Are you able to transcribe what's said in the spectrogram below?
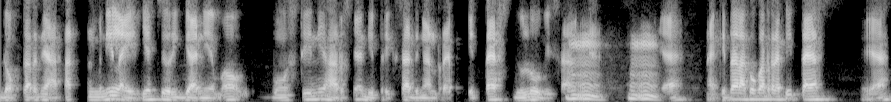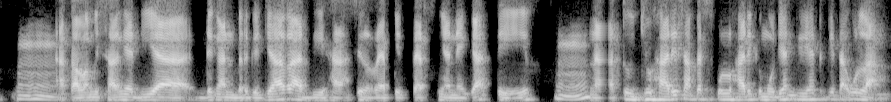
dokternya akan menilai dia curiga nih oh mesti ini harusnya diperiksa dengan rapid test dulu misalnya hmm. Hmm. ya nah kita lakukan rapid test ya. Hmm. Nah, kalau misalnya dia dengan bergejala di hasil rapid testnya negatif, hmm. nah tujuh hari sampai 10 hari kemudian dia kita ulang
